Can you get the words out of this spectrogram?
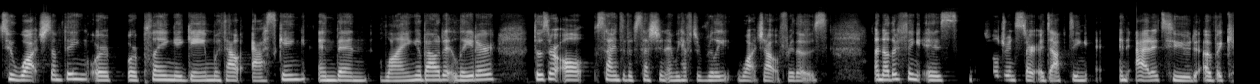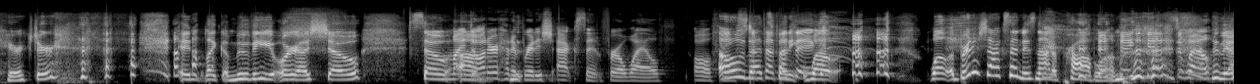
to watch something or or playing a game without asking and then lying about it later. Those are all signs of obsession and we have to really watch out for those. Another thing is children start adopting an attitude of a character in like a movie or a show. So my um, daughter had a british accent for a while all oh that's funny. well well a british accent is not a problem. Yes, well yeah,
